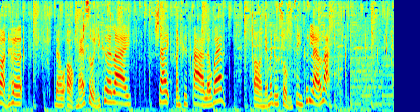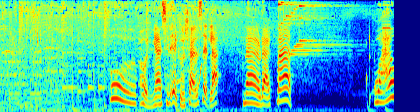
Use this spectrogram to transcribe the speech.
ก่อนเถอะเดาออกแม้ส่วนนี้คืออะไร ใช่ มันคือตาและแว่น ตอนนี้มันดูสมจริงขึ้นแล้วล่ะโอ้ผลงานชิ้นเอกของฉันเสร็จละ น่ารักมาก ว้าว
